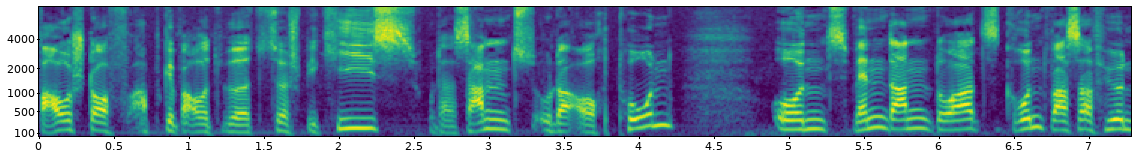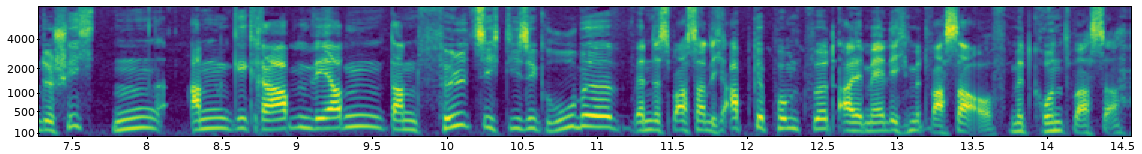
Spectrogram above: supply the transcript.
Baustoff abgebaut wird, zum Beispiel Kies oder Sand oder auch Ton. Und wenn dann dort grundwasserführende Schichten angegraben werden, dann füllt sich diese Grube, wenn das Wasser nicht abgepumpt wird, allmählich mit Wasser auf, mit Grundwasser.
